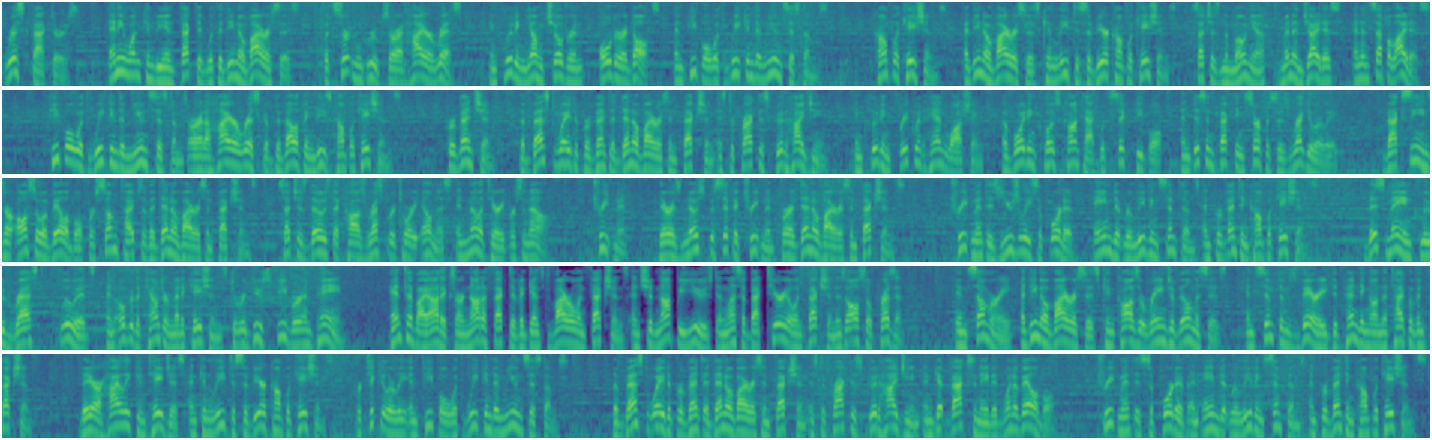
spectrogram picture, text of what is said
Risk factors. Anyone can be infected with adenoviruses, but certain groups are at higher risk, including young children, older adults, and people with weakened immune systems. Complications. Adenoviruses can lead to severe complications, such as pneumonia, meningitis, and encephalitis. People with weakened immune systems are at a higher risk of developing these complications. Prevention. The best way to prevent adenovirus infection is to practice good hygiene, including frequent hand washing, avoiding close contact with sick people, and disinfecting surfaces regularly. Vaccines are also available for some types of adenovirus infections, such as those that cause respiratory illness in military personnel. Treatment. There is no specific treatment for adenovirus infections. Treatment is usually supportive, aimed at relieving symptoms and preventing complications. This may include rest, fluids, and over-the-counter medications to reduce fever and pain. Antibiotics are not effective against viral infections and should not be used unless a bacterial infection is also present. In summary, adenoviruses can cause a range of illnesses, and symptoms vary depending on the type of infection. They are highly contagious and can lead to severe complications, particularly in people with weakened immune systems. The best way to prevent adenovirus infection is to practice good hygiene and get vaccinated when available. Treatment is supportive and aimed at relieving symptoms and preventing complications.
